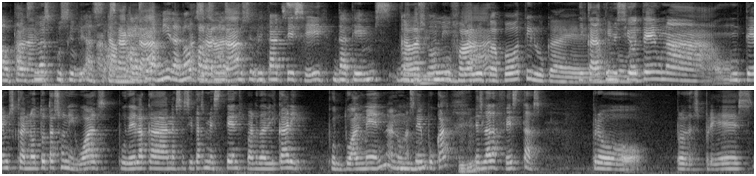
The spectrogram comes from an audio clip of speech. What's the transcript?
el que les seves possibilitats, a la seva mida, no? Que les seves possibilitats Sí, sí. de temps doncs, Cadascú donin. fa el que pot i el que... I cada comissió moment. té una, un temps que no totes són iguals. Poder la que necessites més temps per dedicar-hi puntualment, en unes èpoques, és la de festes. Però, però després...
